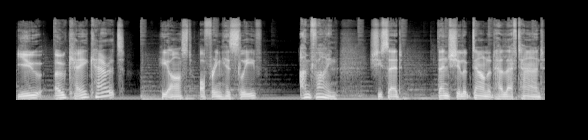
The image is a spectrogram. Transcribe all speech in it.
You okay, Carrot? He asked, offering his sleeve. I'm fine, she said. Then she looked down at her left hand.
